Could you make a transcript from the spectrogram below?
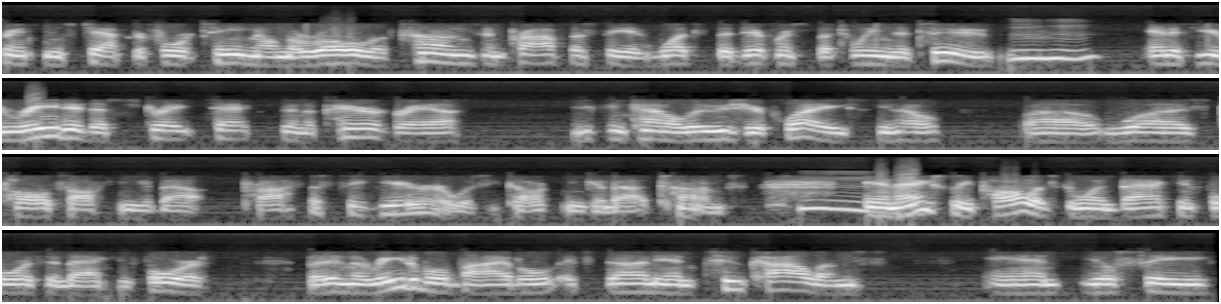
Corinthians chapter 14 on the role of tongues and prophecy and what's the difference between the two. Mm-hmm. And if you read it as straight text in a paragraph, you can kind of lose your place. You know, uh, was Paul talking about prophecy here, or was he talking about tongues? Hmm. And actually, Paul is going back and forth and back and forth. But in the readable Bible, it's done in two columns, and you'll see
